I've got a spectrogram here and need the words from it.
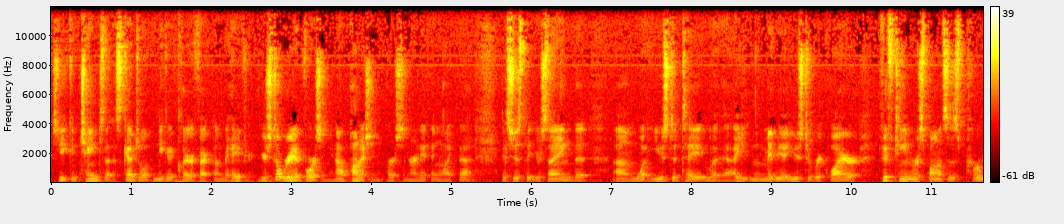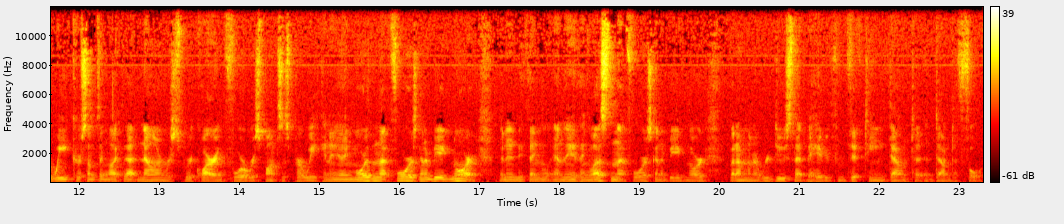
So you can change that schedule and you get a clear effect on behavior. You're still reinforcing, you're not punishing the person or anything like that. It's just that you're saying that um, what used to take, maybe I used to require 15 responses per week or something like that. Now I'm requiring four responses per week. And anything more than that four is going to be ignored. And anything, and anything less than that four is going to be ignored. But I'm going to reduce that behavior from 15 down to, down to four.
